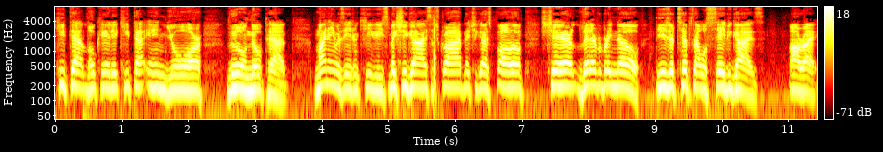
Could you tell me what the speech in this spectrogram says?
keep that located, keep that in your little notepad. My name is Adrian Kiwis. Make sure you guys subscribe, make sure you guys follow, share, let everybody know. These are tips that will save you guys. All right.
